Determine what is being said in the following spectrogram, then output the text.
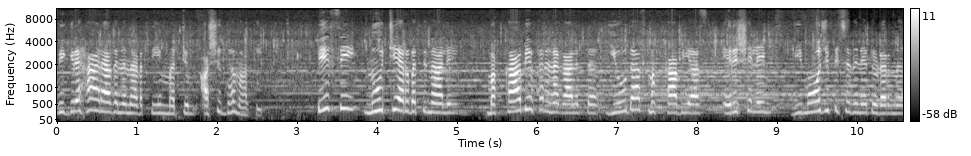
വിഗ്രഹാരാധന നടത്തിയും മറ്റും അശുദ്ധമാക്കി. ബി സി നൂറ്റി അറുപത്തിനാലിൽ മക്കാബിയ ഭരണകാലത്ത് യൂദാസ് മക്കാബിയാസ് എരുശലേം വിമോചിപ്പിച്ചതിനെ തുടർന്ന്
